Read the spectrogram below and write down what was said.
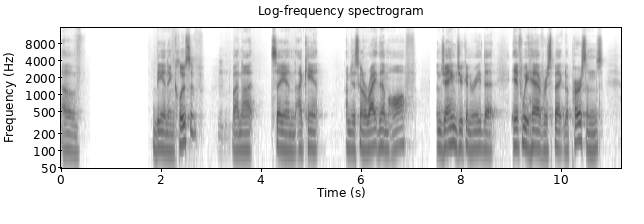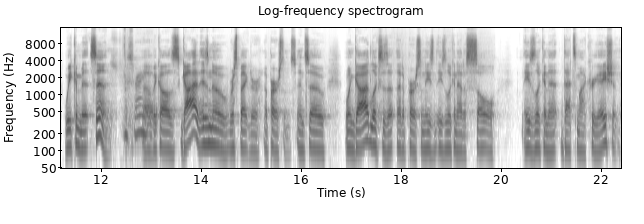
of being inclusive mm-hmm. by not saying I can't. I'm just going to write them off. In James, you can read that if we have respect of persons, we commit sin. That's right. Uh, because God is no respecter of persons. And so when God looks at a person, he's, he's looking at a soul. He's looking at, that's my creation.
